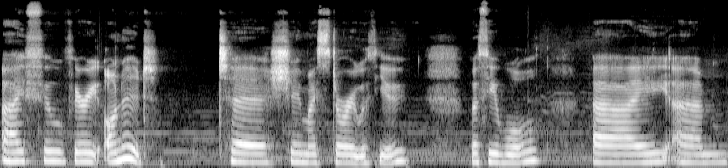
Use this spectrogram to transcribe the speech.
I feel very honoured to share my story with you, with you all. I um,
